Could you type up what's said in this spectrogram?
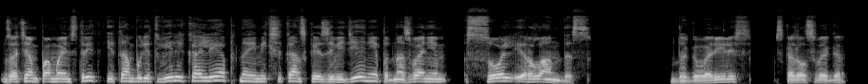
затем по Мейн-стрит, и там будет великолепное мексиканское заведение под названием «Соль Ирландес». Договорились, сказал Свегер.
